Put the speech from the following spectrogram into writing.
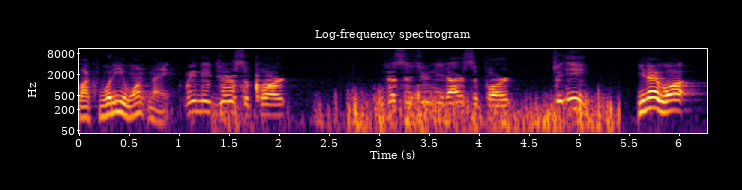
Like, what do you want, mate? We need your support, just as you need our support to eat. You know what?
